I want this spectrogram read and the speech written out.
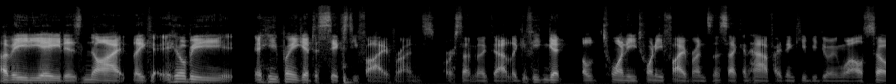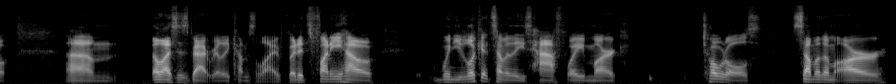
of 88 is not like he'll be he may get to 65 runs or something like that. Like if he can get 20, 25 runs in the second half, I think he'd be doing well. So, um, unless his bat really comes alive. But it's funny how when you look at some of these halfway mark totals, some of them are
